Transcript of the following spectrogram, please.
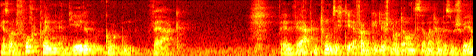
Ihr sollt Frucht bringen in jedem guten Werk. Mit den Werken tun sich die Evangelischen unter uns ja manchmal ein bisschen schwer.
